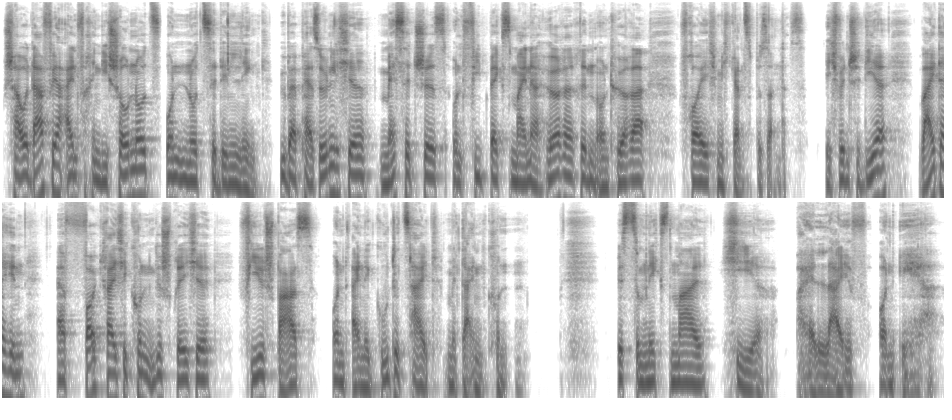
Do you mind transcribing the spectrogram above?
Schaue dafür einfach in die Shownotes und nutze den Link. Über persönliche Messages und Feedbacks meiner Hörerinnen und Hörer freue ich mich ganz besonders. Ich wünsche dir weiterhin erfolgreiche Kundengespräche, viel Spaß und eine gute Zeit mit deinen Kunden. Bis zum nächsten Mal hier bei Live on Air.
